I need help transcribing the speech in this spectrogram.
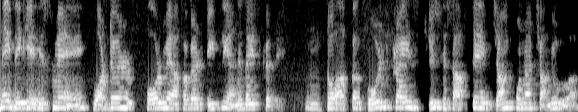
नहीं देखिए इसमें क्वार्टर फोर में आप अगर डीपली एनालाइज करें हम्म। तो आपका गोल्ड प्राइस जिस हिसाब से जंप होना चालू हुआ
